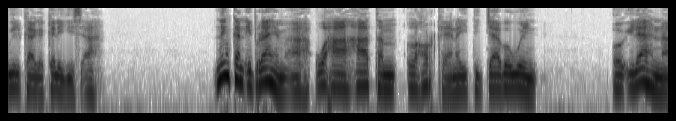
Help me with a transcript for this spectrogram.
wiilkaaga keligiis ah. Ninkan ibraahim ah waxaa haatan la hor keenay tijaabo weyn oo ilaahna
